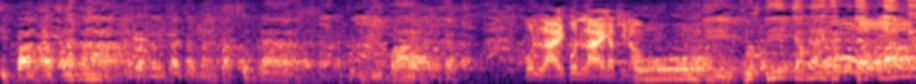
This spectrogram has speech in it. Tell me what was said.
สิบบาทครับด้านหน้านะครับมีการจำหน่ายบัตรตรงหน้านะครับอาจจะไม่มีป้ายนะครับคนหลายคนหลายครับพี่น้อง โอ้ นี่ชุดนี้จำได้ครับจากร้านแม่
